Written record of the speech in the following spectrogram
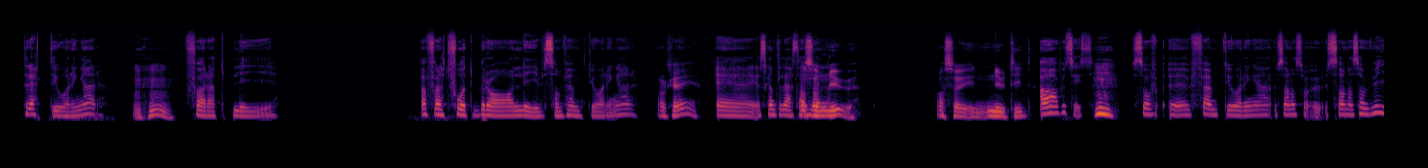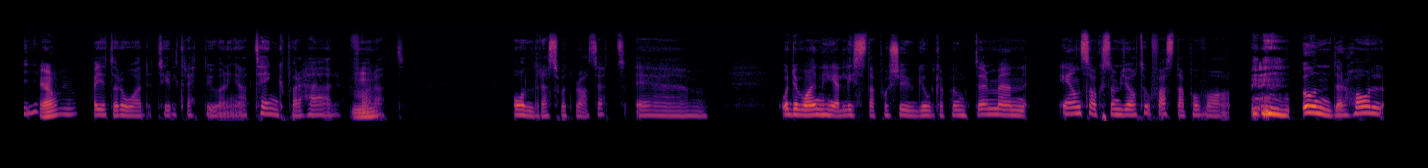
30-åringar Mhm. för att bli ja, för att få ett bra liv som 50-åringar. Okej. Eh, jag ska inte läsa Alltså hela. nu. Alltså i nutid. Ja, precis. Mm. Så eh, 50-åringar, sådana som, såna som vi, Ja, ja. har gett råd till 30-åringar. Tänk på det här för Mm. att åldras på ett bra sätt. Eh, och Det var en hel lista på 20 olika punkter. Men en sak som jag tog fasta på var underhåll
